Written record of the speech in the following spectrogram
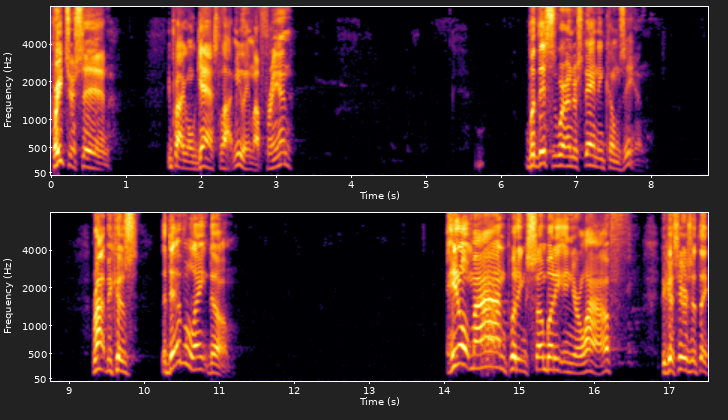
Preacher said, you're probably going to gaslight me. You ain't my friend. But this is where understanding comes in. Right? Because the devil ain't dumb. He don't mind putting somebody in your life because here's the thing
